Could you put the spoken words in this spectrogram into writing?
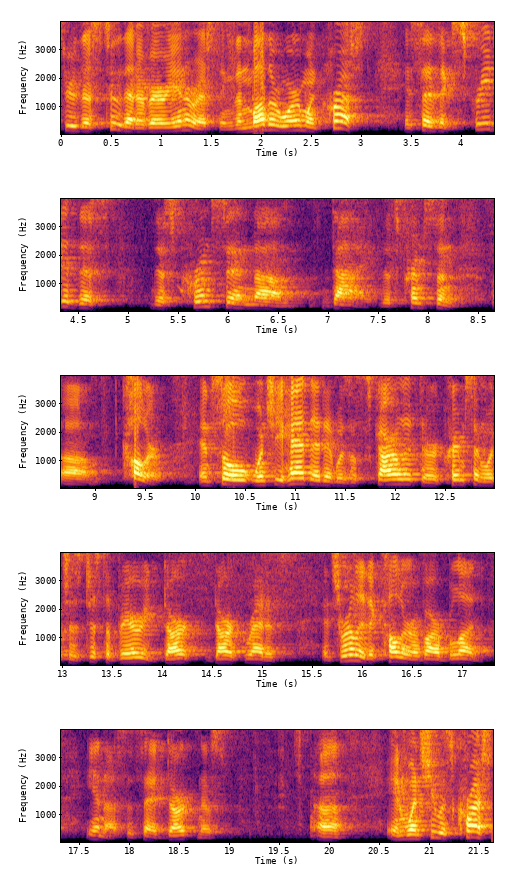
through this too that are very interesting. The mother worm, when crushed, it says excreted this, this crimson um, dye, this crimson um, color. And so when she had that, it was a scarlet or crimson, which is just a very dark, dark red. It's, it's really the color of our blood in us, it's that darkness. Uh, and when she was crushed,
